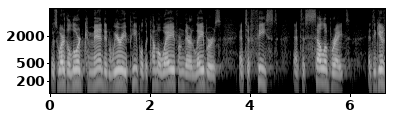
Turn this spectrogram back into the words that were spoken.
It was where the Lord commanded weary people to come away from their labors and to feast and to celebrate and to give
